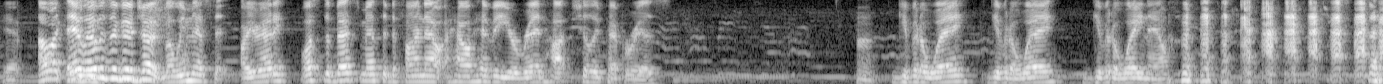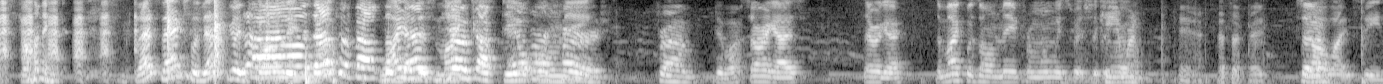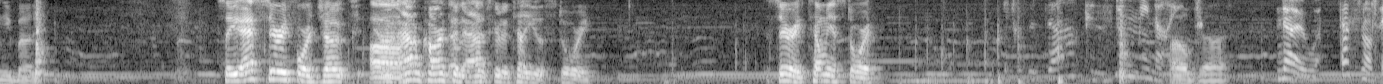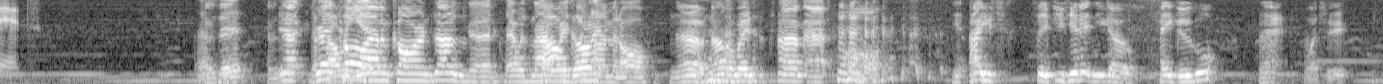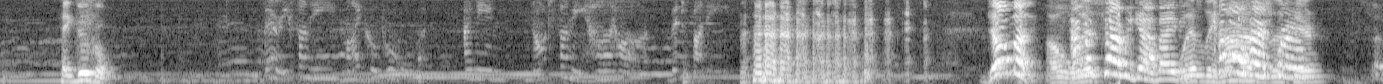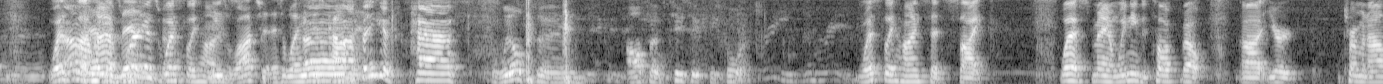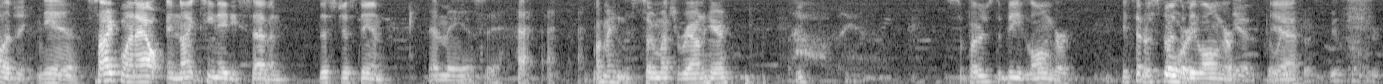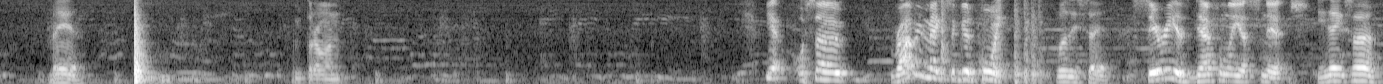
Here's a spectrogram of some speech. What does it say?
Away now. Yeah, I like. It, it was a good joke, but we missed it. Are you ready? What's the best method to find out how heavy your red hot chili pepper is? Huh. Give it away. Give it away. Give it away now. that's funny. That's actually that's good oh, quality Oh, stuff. that's about the Why best joke I've ever on me? heard from. Do what? Sorry guys. There we go. The mic was on me from when we switched The the camera. show. Yeah, that's okay. So- we all like seeing you, buddy. So you asked Siri for a joke. Uh, Uh, Adam Carnes that said to ask good. her to tell you a story. Siri, tell me a story. It was a dark and stormy night. Oh god, No, that's not it. That that's was it. That Yeah, it. great call. Adam Carnes. That was Good. That was not a waste of Doggone it. time at all. no, not a waste of time at all. Yeah, I used to, so if you hit it and you go, "Hey Google," watch here. Hey Google. Joe Money. Oh, how Wes- much time we got, baby? Wesley Come on, Hines Hash is up Brown. here. Seven minutes. Wesley Oh, Hines. Where minute. is Wesley Hines? He's watching. That's what he just Uh, I commented. think it's past Wilson off of 264. Wesley Hines said psych. Wes, man, we need to talk about uh, your terminology. yeah, Psych went out in 1987. This just in. that man said. I mean, there's so much around here. Supposed to be longer. He said it The was supposed to be longer. Yeah, the story Yeah, is supposed to be longer. man, I'm throwing. Yeah, well, so Robbie makes a good point. what's he saying? Siri is definitely a snitch. You think so?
